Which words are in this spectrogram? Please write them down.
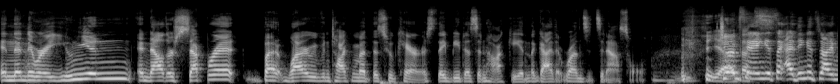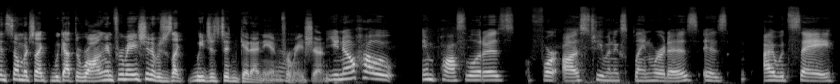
and then they were a union, and now they're separate. But why are we even talking about this? Who cares? They beat us in hockey, and the guy that runs it's an asshole. Mm-hmm. Yeah, Do you know what I'm saying? It's like I think it's not even so much like we got the wrong information. It was just like we just didn't get any information. You know how impossible it is for us to even explain where it is? Is I would say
